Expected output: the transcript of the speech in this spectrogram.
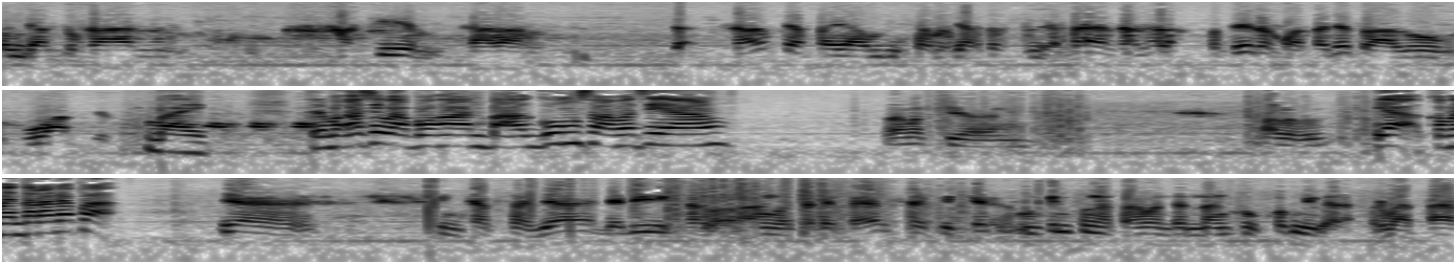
menjatuhkan hakim sekarang. Sekarang siapa yang bisa menjatuhkan DPR karena sepertinya kekuatannya terlalu kuat gitu. Baik, terima kasih Pak Pohan. Pak Agung, selamat siang. Selamat siang. Halo. Ya, komentar Anda Pak. Ya, singkat saja. Jadi kalau anggota DPR saya pikir mungkin pengetahuan tentang hukum juga terbatas.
